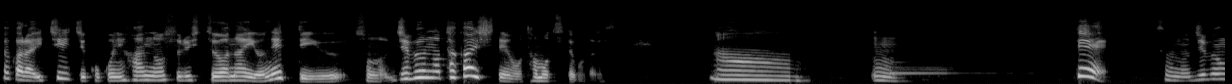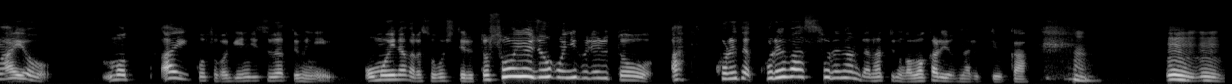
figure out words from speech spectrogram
だからいちいちここに反応する必要はないよねっていうその自分の高い視点を保つってことです。ああ。うん、でその自分が愛をも愛こそが現実だっていうふうに思いながら過ごしてるとそういう情報に触れるとあこれだこれはそれなんだなっていうのが分かるようになるっていうか、うん。うんうん、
